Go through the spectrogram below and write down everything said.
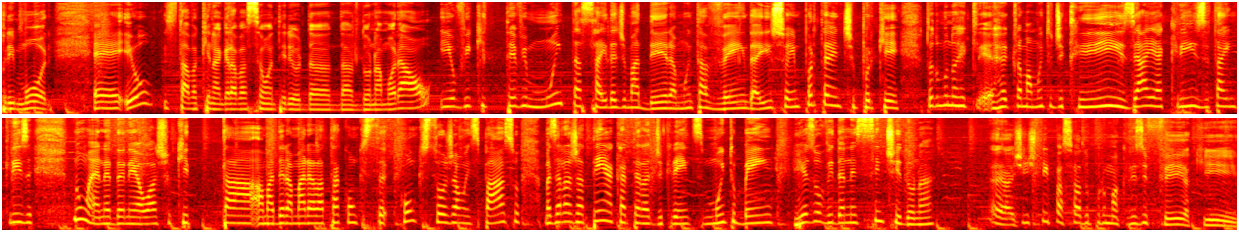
primor. É, eu estava aqui na gravação anterior da, da Dona Moral e eu vi que teve muita saída de madeira, muita venda. Isso é importante, porque todo mundo reclama muito de crise. Ai, a crise, está em crise. Não é, né, Daniel? Eu acho que tá, a Madeira Mar ela tá conquista, conquistou já um espaço, mas ela já tem a cartela de clientes muito bem resolvida nesse sentido, né? É, a gente tem passado por uma crise feia aqui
